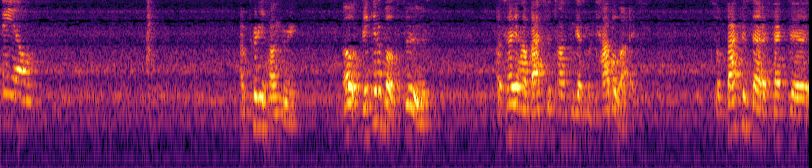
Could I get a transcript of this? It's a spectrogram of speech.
fails. I'm pretty hungry. Oh, thinking about food, I'll tell you how batrachotoxin gets metabolized. So factors that affect the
